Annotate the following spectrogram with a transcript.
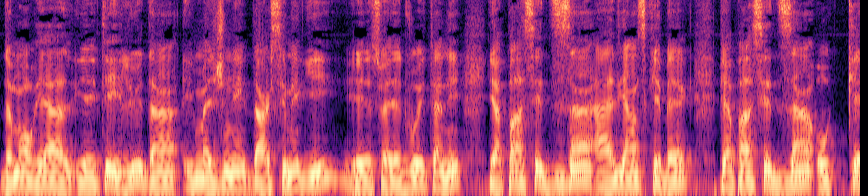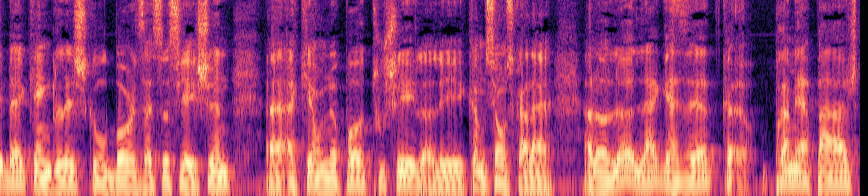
de Montréal. Il a été élu dans, imaginez, Darcy McGee, êtes-vous étonné, il a passé dix ans à Alliance Québec, puis il a passé dix ans au Québec English School Boards Association, euh, à qui on n'a pas touché les commissions scolaires. Alors là, la Gazette, première page,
